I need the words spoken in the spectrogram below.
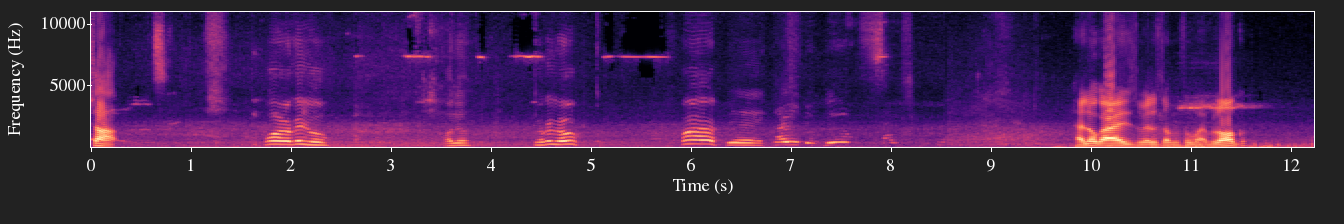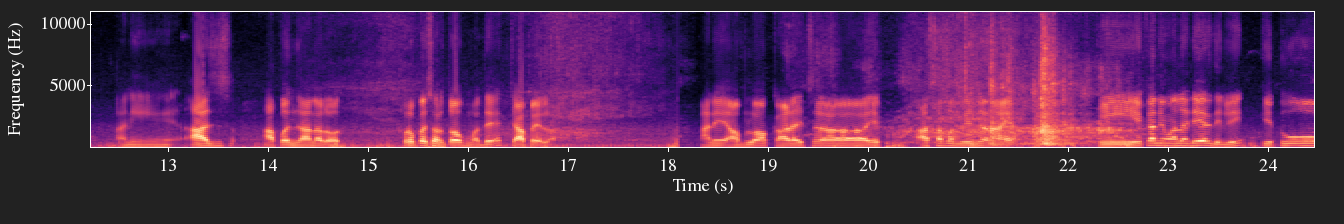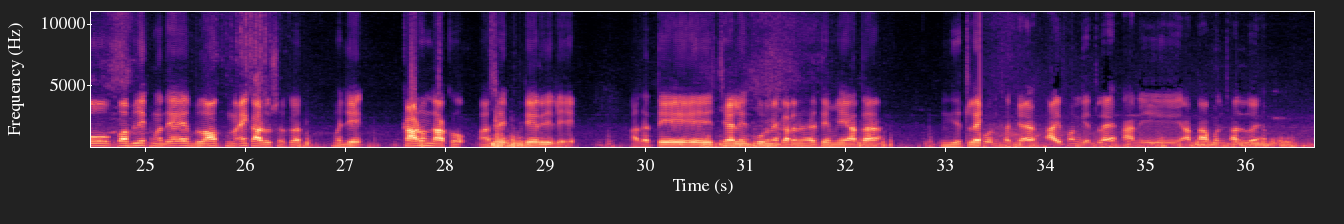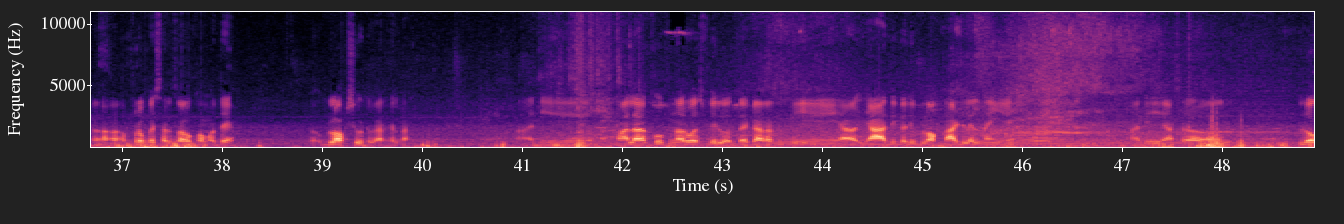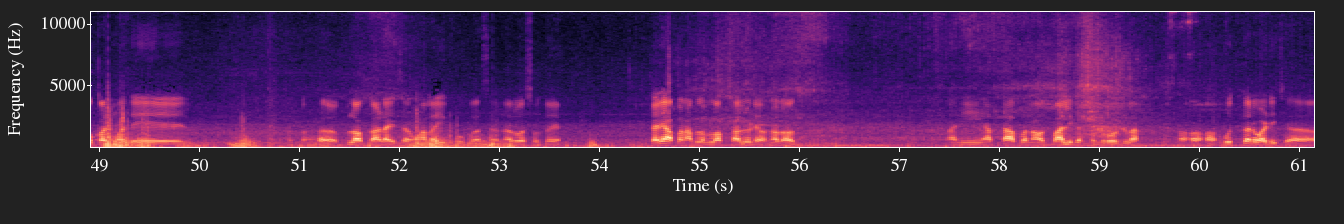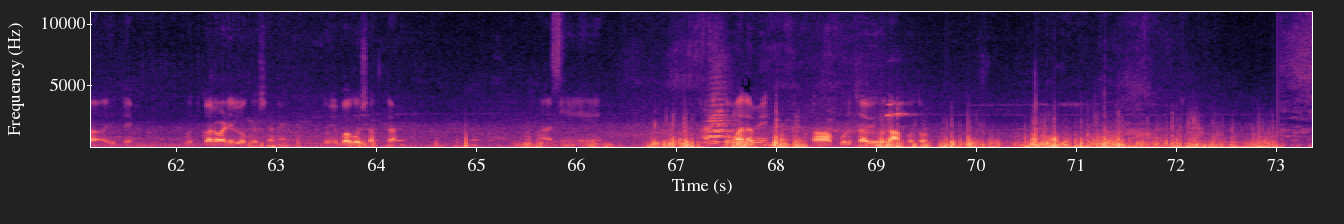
चहा हो योगेश भाऊ हॅलो योगेश भाऊ हा, ते काय होतं ते? Hello guys welcome to my blog आणि आज आपण जाणार आहोत प्रोफेसर चौकमध्ये चहा प्यायला आणि हा ब्लॉग काढायचा एक असा पण रिझन आहे की एकाने मला डेअर दिली की तू पब्लिकमध्ये ब्लॉग नाही काढू शकत. म्हणजे काढून दाखव असे एक डेअर दिले. आता ते चॅलेंज पूर्ण करण्यासाठी मी आता घेतलाय. फोन सध्या आयफोन घेतलाय आणि आता आपण चाललोय प्रोफेसर चौकामध्ये ब्लॉग शूट करायला. आणि मला खूप नर्वस फील होतं आहे कारण मी या आधी कधी ब्लॉग काढलेला नाही आहे आणि असं लोकलमध्ये ब्लॉग काढायचं मलाही खूप असं नर्वस होतं आहे तरी आपण आपला ब्लॉग चालू ठेवणार आहोत. आणि आत्ता आपण आहोत बालिकाश्रम रोडला भुतकरवाडीच्या इथे. भूतकरवाडी लोकेशन आहे. तुम्ही बघू शकता. आणि आणि तुम्हाला मी पुढचा व्ह्यू दाखवतो.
